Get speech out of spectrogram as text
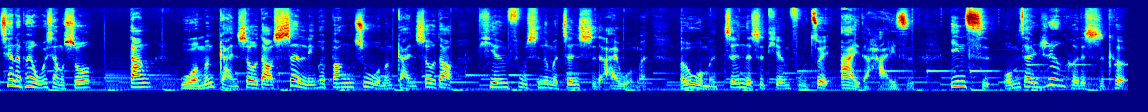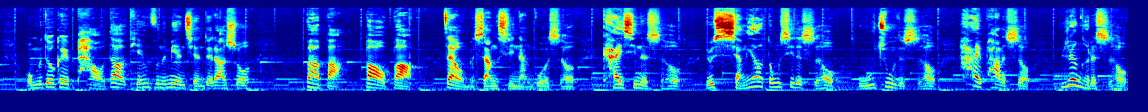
亲爱的朋友，我想说，当我们感受到圣灵会帮助我们感受到天父是那么真实的爱我们，而我们真的是天父最爱的孩子，因此我们在任何的时刻，我们都可以跑到天父的面前，对他说：“爸爸，抱抱。”在我们伤心难过的时候，开心的时候，有想要东西的时候，无助的时候，害怕的时候，任何的时候，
